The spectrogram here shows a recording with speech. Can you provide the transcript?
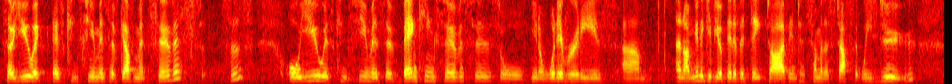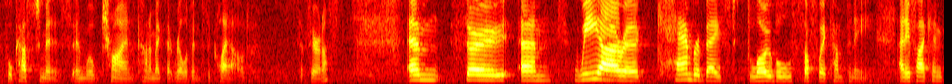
So, you as consumers of government services, or you as consumers of banking services, or you know whatever it is. Um, and I'm going to give you a bit of a deep dive into some of the stuff that we do for customers, and we'll try and kind of make that relevant to the cloud. Is that fair enough? Um, so, um, we are a Canberra based global software company. And if I can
